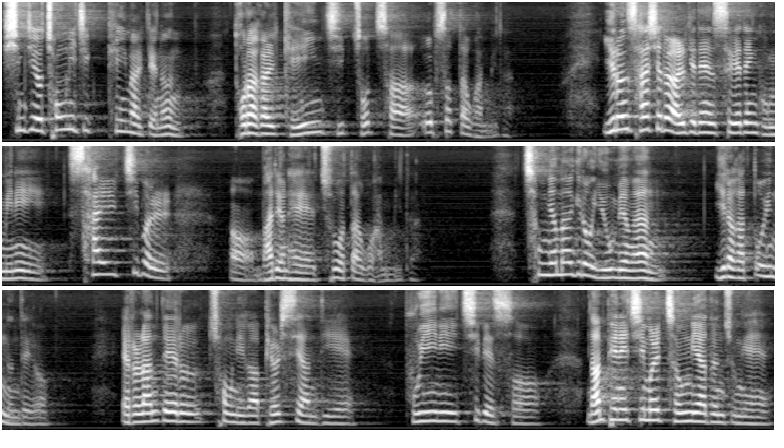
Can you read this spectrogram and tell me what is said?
심지어 총리직 퇴임할 때는 돌아갈 개인 집조차 없었다고 합니다. 이런 사실을 알게 된 스웨덴 국민이 살 집을 어, 마련해 주었다고 합니다. 청렴하기로 유명한 일화가 또 있는데요. 에르란데르 총리가 별세한 뒤에 부인이 집에서 남편의 짐을 정리하던 중에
